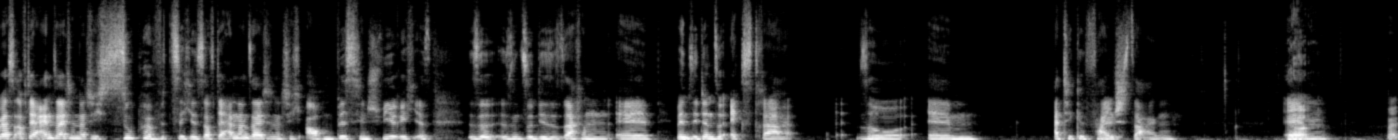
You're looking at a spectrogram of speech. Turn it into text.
was auf der einen Seite natürlich super witzig ist, auf der anderen Seite natürlich auch ein bisschen schwierig ist, so, sind so diese Sachen, äh, wenn sie dann so extra so ähm, Artikel falsch sagen. Ähm, ja.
